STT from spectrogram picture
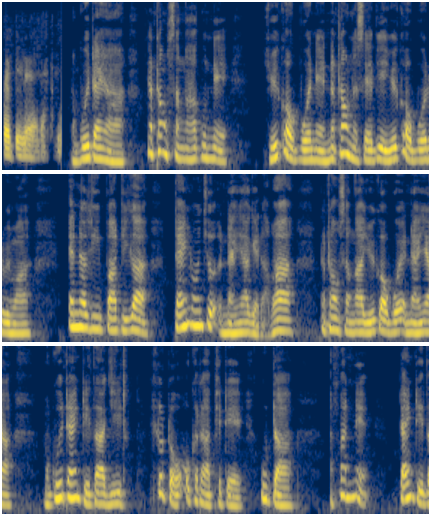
တက်ပြလိုက်ရတာမကွေးတိုင်းဟာ2015ခုနှစ်ရွေးကောက်ပွဲနဲ့2020ပြည့်ရွေးကောက်ပွဲတွေမှာ NLD ပါတီကတိုင်းလွန်ကျွတ်အနိုင်ရခဲ့တာပါ2015ရွေးကောက်ပွဲအနိုင်ရမကွေးတိုင်းဒေသကြီးလွှတ်တော်ဥက္ကဋ္ဌဖြစ်တဲ့ဥတာအမှတ်နှစ်တိုင်းဒေသ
